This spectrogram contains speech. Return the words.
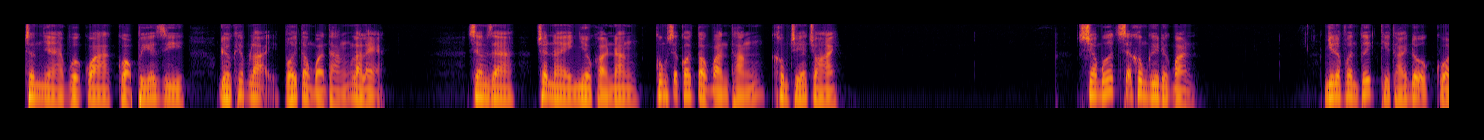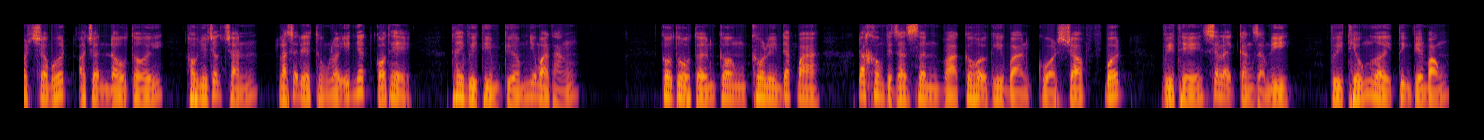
chân nhà vừa qua của PSG đều khép lại với tổng bàn thắng là lẻ. Xem ra trận này nhiều khả năng cũng sẽ có tổng bàn thắng không chia cho hai. Strasbourg sẽ không ghi được bàn. Như đã phân tích thì thái độ của Strasbourg ở trận đấu tới hầu như chắc chắn là sẽ để thủng lưới ít nhất có thể, thay vì tìm kiếm những bàn thắng. Cầu thủ tấn công Colin Dagba đã không thể ra sân và cơ hội ghi bàn của Strasbourg vì thế sẽ lại càng giảm đi, vì thiếu người tịnh tiến bóng.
